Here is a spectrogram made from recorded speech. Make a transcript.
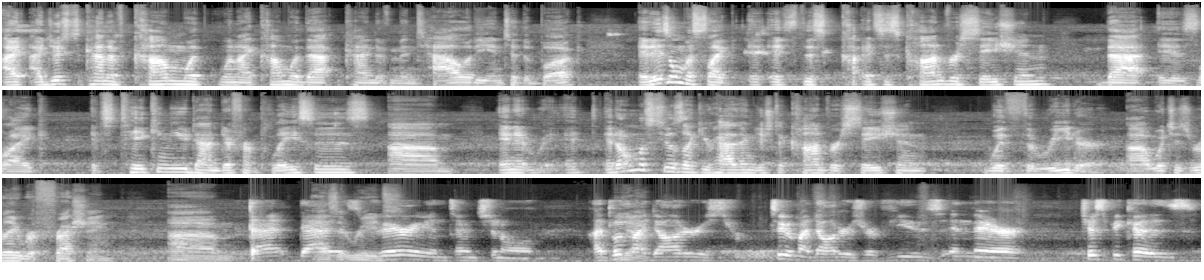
I, I just kind of come with when I come with that kind of mentality into the book, it is almost like it, it's this it's this conversation that is like it's taking you down different places um, and it, it it almost feels like you're having just a conversation with the reader uh, which is really refreshing um, That that is reads. very intentional. I put Yeah. my daughter's two of my daughter's reviews in there just because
